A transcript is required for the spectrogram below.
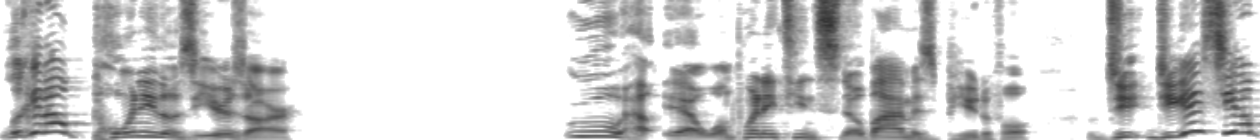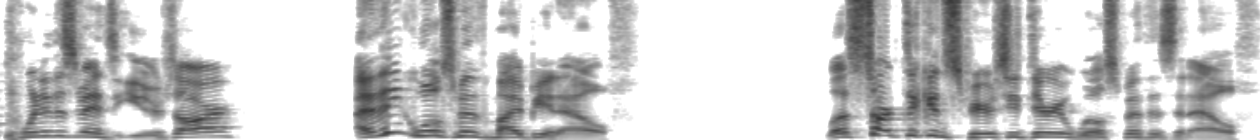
Look at how pointy those ears are. Ooh, hell, yeah, 1.18 snow biome is beautiful. Do, do you guys see how pointy this man's ears are? I think Will Smith might be an elf. Let's start the conspiracy theory Will Smith is an elf.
